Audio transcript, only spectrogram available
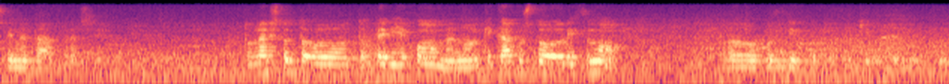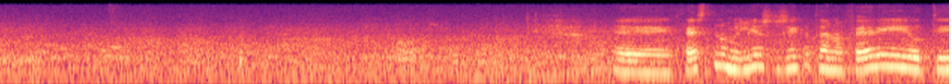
στη μετάφραση. Τουλάχιστον το, το περιεχόμενο και κάπως το ρυθμό οπωσδήποτε προκειμένου. Ε, Χθες στην ομιλία σας είχατε αναφέρει ότι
